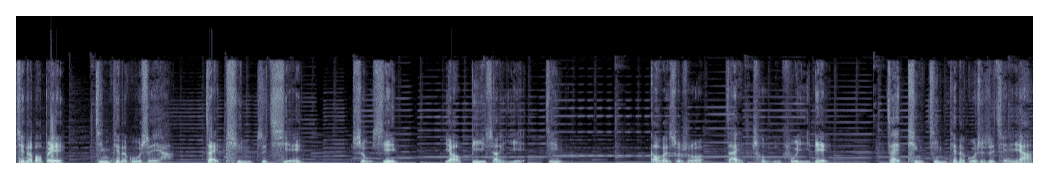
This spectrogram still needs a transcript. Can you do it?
亲爱的宝贝，今天的故事呀，在听之前，首先要闭上眼睛。高个叔叔再重复一遍，在听今天的故事之前呀，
